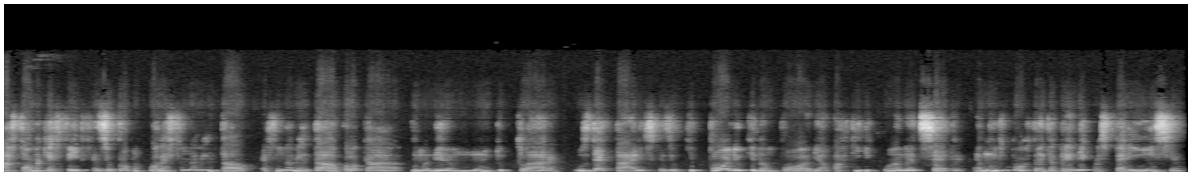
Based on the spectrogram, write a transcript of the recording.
a forma que é feita, quer dizer, o protocolo é fundamental. É fundamental colocar de maneira muito clara os detalhes, quer dizer, o que pode, o que não pode, a partir de quando, etc. É muito importante aprender com a experiência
